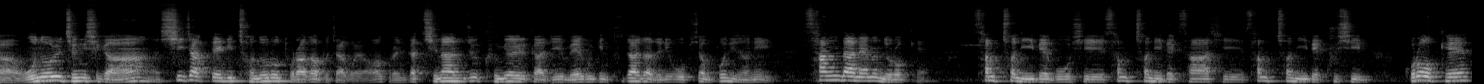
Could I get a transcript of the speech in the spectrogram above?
자, 오늘 증시가 시작되기 전으로 돌아가 보자고요. 그러니까 지난주 금요일까지 외국인 투자자들이 옵션 포지션이 상단에는 이렇게 3250, 3240, 3290 그렇게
